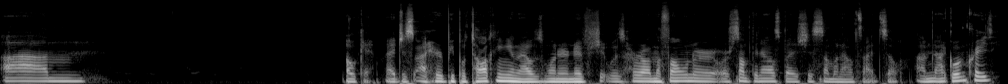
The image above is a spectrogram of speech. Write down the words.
Um, okay, I just I heard people talking and I was wondering if it was her on the phone or or something else, but it's just someone outside. So I'm not going crazy.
